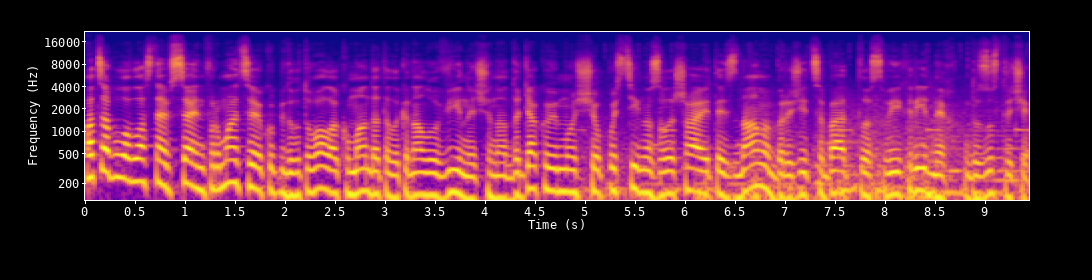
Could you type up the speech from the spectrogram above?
А це була власне вся інформація, яку підготувала команда телеканалу Вінниччина. Додякуємо, що постійно залишаєтесь з нами. Бережіть себе та своїх рідних. До зустрічі.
